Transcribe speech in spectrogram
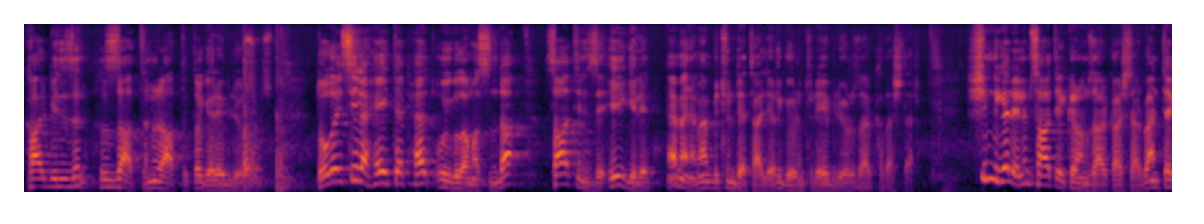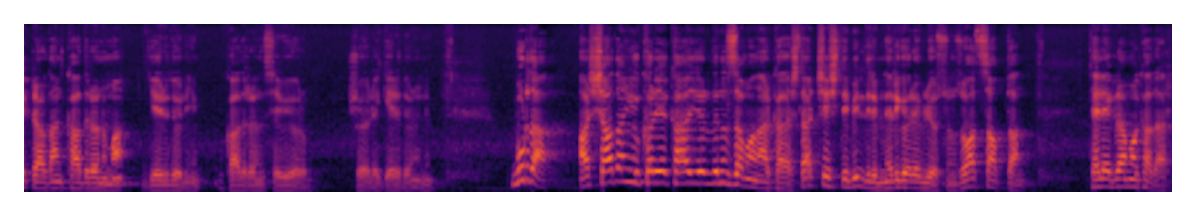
kalbinizin hızlı attığını rahatlıkla görebiliyorsunuz. Dolayısıyla HeyTap Health uygulamasında saatinizle ilgili hemen hemen bütün detayları görüntüleyebiliyoruz arkadaşlar. Şimdi gelelim saat ekranımıza arkadaşlar. Ben tekrardan kadranıma geri döneyim. Bu kadranı seviyorum. Şöyle geri dönelim. Burada aşağıdan yukarıya kaydırdığınız zaman arkadaşlar çeşitli bildirimleri görebiliyorsunuz. WhatsApp'tan Telegram'a kadar,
